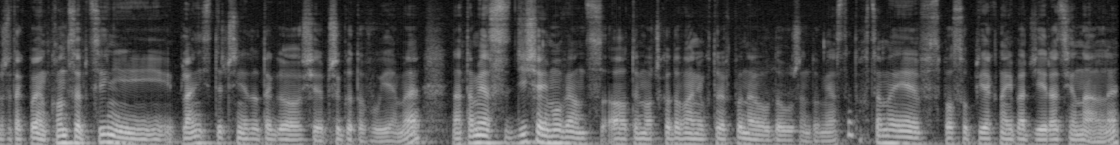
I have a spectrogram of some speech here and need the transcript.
że tak powiem, koncepcyjnie i planistycznie do tego się przygotowujemy. Natomiast dzisiaj mówiąc o tym odszkodowaniu, które wpłynęło do Urzędu Miasta, to chcemy je w sposób jak najbardziej racjonalny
